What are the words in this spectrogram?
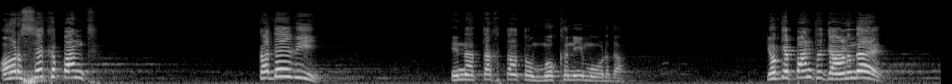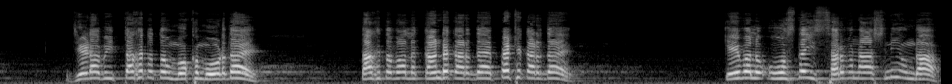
ਔਰ ਸਿੱਖ ਪੰਥ ਕਦੇ ਵੀ ਇਹਨਾਂ ਤਖਤਾਂ ਤੋਂ ਮੁਖ ਨਹੀਂ ਮੋੜਦਾ। ਕਿਉਂਕਿ ਪੰਥ ਜਾਣਦਾ ਹੈ, ਜਿਹੜਾ ਵੀ ਤਖਤ ਤੋਂ ਮੁਖ ਮੋੜਦਾ ਹੈ, ਤਖਤ ਵੱਲ ਕੰਡ ਕਰਦਾ ਹੈ, ਪਿੱਠ ਕਰਦਾ ਹੈ, ਕੇਵਲ ਉਸ ਦਾ ਹੀ ਸਰਵਨਾਸ਼ ਨਹੀਂ ਹੁੰਦਾ।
